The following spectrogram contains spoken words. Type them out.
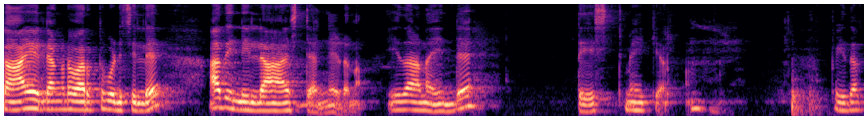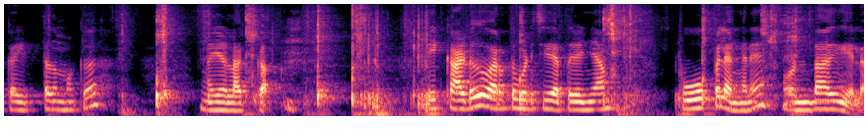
കായെല്ലാം കൂടെ വറുത്ത് പൊടിച്ചില്ലേ അതിന് ലാസ്റ്റ് അങ്ങ് ഇടണം. ഇതാണ് അതിന്റെ ടേസ്റ്റ് മേക്കർ അപ്പോൾ ഇതൊക്കെ ഇട്ട് നമുക്ക് ഇളക്കാം. ഈ കടുക് വറുത്ത് പൊടിച്ച് ചേർത്ത് കഴിഞ്ഞാൽ പൂപ്പലങ്ങനെ ഉണ്ടാകുകയില്ല.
